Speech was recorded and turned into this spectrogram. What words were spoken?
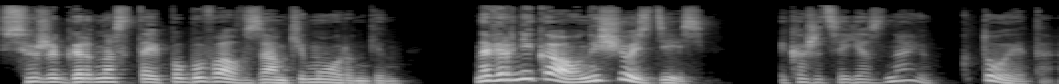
Все же горностай побывал в замке Моронген. Наверняка он еще здесь. И, кажется, я знаю, кто это.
